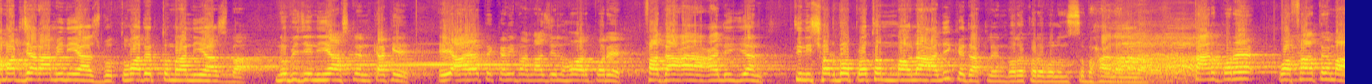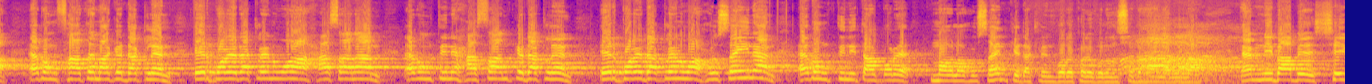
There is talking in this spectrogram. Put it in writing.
আমার যারা আমি নিয়ে আসব, তোমাদের তোমরা নিয়ে আসবা। নবীজি নিয়ে আসলেন কাকে? এই আয়াতে কারিমা নাজিল হওয়ার পরে ফাদা আলিয়ান, তিনি সর্বপ্রথম মাওলা আলীকে ডাকলেন, বড় করে বলুন সুবহান তারপরে ওয়া ফাতেমা এবং ফাতেমাকে ডাকলেন, এরপরে ডাকলেন ওয়া হাসানান এবং তিনি হাসানকে ডাকলেন, এরপরে ডাকলেন ওয়া হুসাইনান এবং তিনি তারপরে মাওলা হুসাইনকে ডাকলেন, বড় করে বলুন সুবহান আল্লাহ এমনিভাবে সেই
